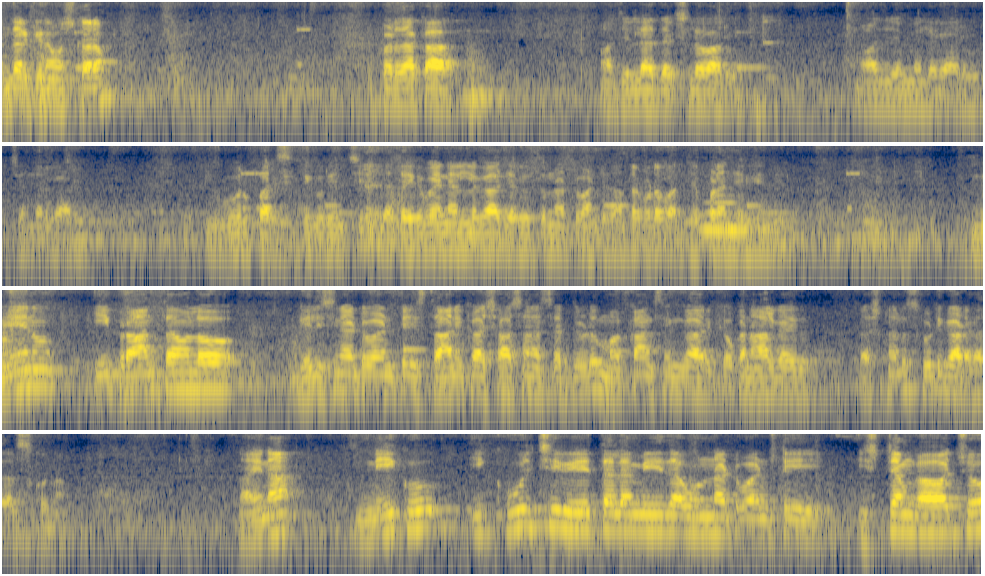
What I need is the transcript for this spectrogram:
అందరికీ నమస్కారం. ఇప్పటిదాకా మా జిల్లా అధ్యక్షుల వారు మాజీ ఎమ్మెల్యే గారు చందర్ గారు ఈ ఊరు పరిస్థితి గురించి గత ఇరవై నెలలుగా జరుగుతున్నటువంటిదంతా కూడా వారు చెప్పడం జరిగింది. నేను ఈ ప్రాంతంలో గెలిచినటువంటి స్థానిక శాసనసభ్యుడు మక్కాన్ సింగ్ గారికి ఒక నాలుగైదు ప్రశ్నలు సూటిగా అడగదలుచుకున్నాం నాయనా నీకు ఈ కూల్చివేతల మీద ఉన్నటువంటి ఇష్టం కావచ్చో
